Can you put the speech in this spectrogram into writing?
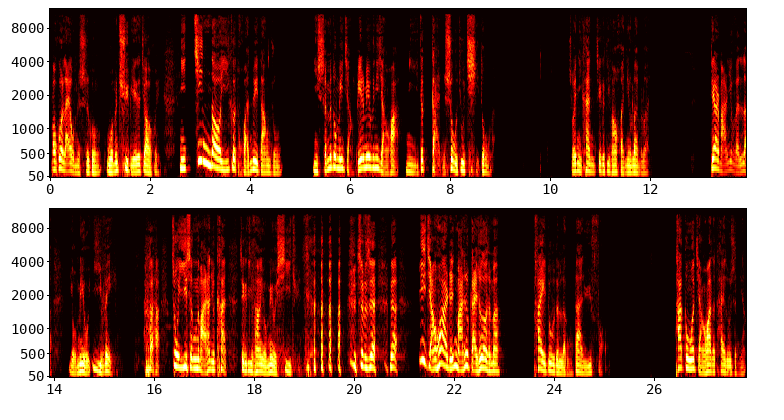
包括来我们施工，我们去别的教会，你进到一个团队当中，你什么都没讲，别人没有跟你讲话，你的感受就启动了。所以你看这个地方环境乱不乱？第二，马上就闻了有没有异味。哈哈，做医生的马上就看这个地方有没有细菌，哈哈哈，是不是？那一讲话，人马上就感受到什么态度的冷淡与否。他跟我讲话的态度怎么样？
